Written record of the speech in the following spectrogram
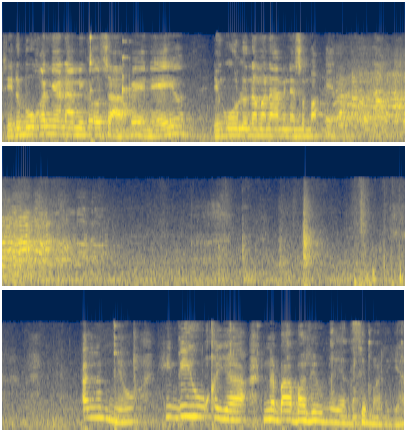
Sinubukan nga namin kausapin. Eh yun, yung ulo naman namin na sumakit. Alam nyo, hindi ho kaya nababaliw na yan si Maria.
